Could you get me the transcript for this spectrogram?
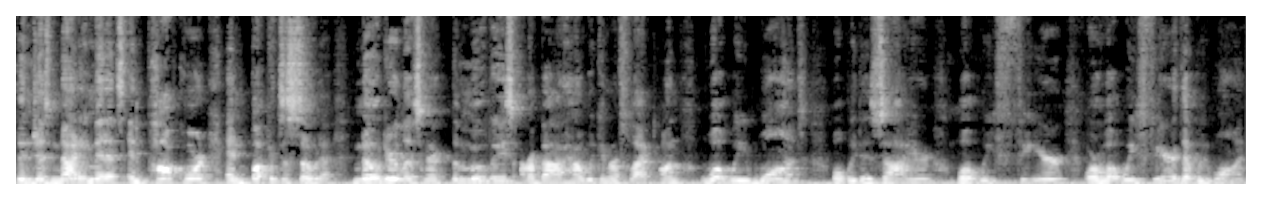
than just ninety minutes and popcorn and buckets of soda. No, dear listener, the movies are about how we can reflect on what we want, what we desire, what we fear, or what we fear that we want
